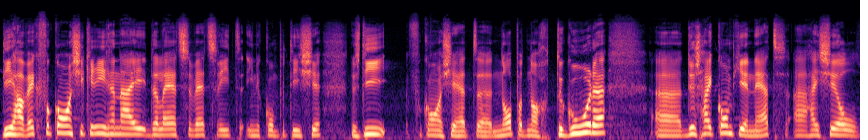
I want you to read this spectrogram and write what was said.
die hebben ik vakantie gekregen na de laatste wedstrijd in de competitie. Dus die vakantie het eh, Noppert nog te goede. Eh, dus hij komt je net. Hij zal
